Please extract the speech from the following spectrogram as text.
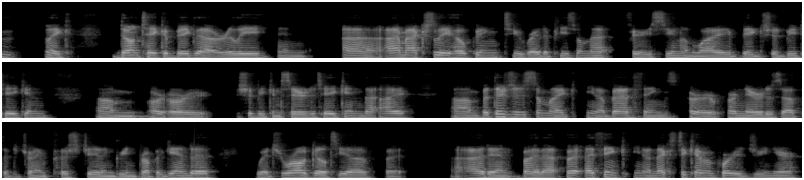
know, like don't take a big that early and uh, I'm actually hoping to write a piece on that very soon on why big should be taken um, or, or should be considered to taken that high. Um, but there's just some like you know bad things or or narratives out there to try and push Jalen Green propaganda, which we're all guilty of. But I didn't buy that. But I think, you know, next to Kevin Porter Jr.,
